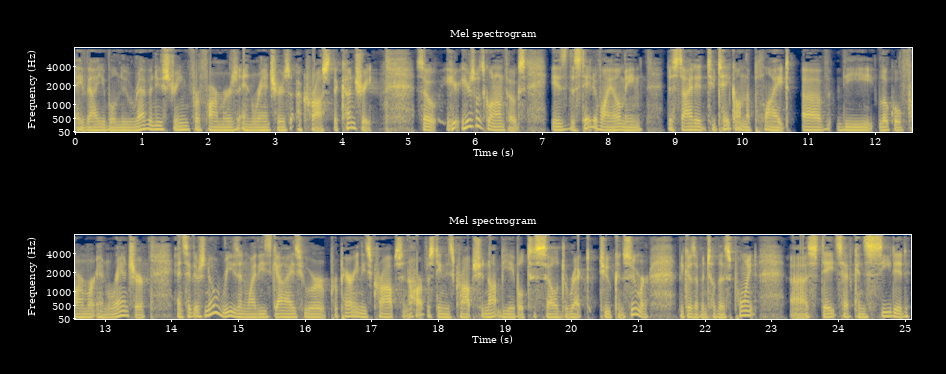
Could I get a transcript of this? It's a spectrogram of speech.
a valuable new revenue stream for farmers and ranchers across the country. So here, here's what's going on, folks, is the state of Wyoming decided to take on the plight of the local farmer and rancher and say there's no reason why these guys who are preparing these crops and harvesting these crops should not be able to sell direct to consumer because up until this point uh, states have conceded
